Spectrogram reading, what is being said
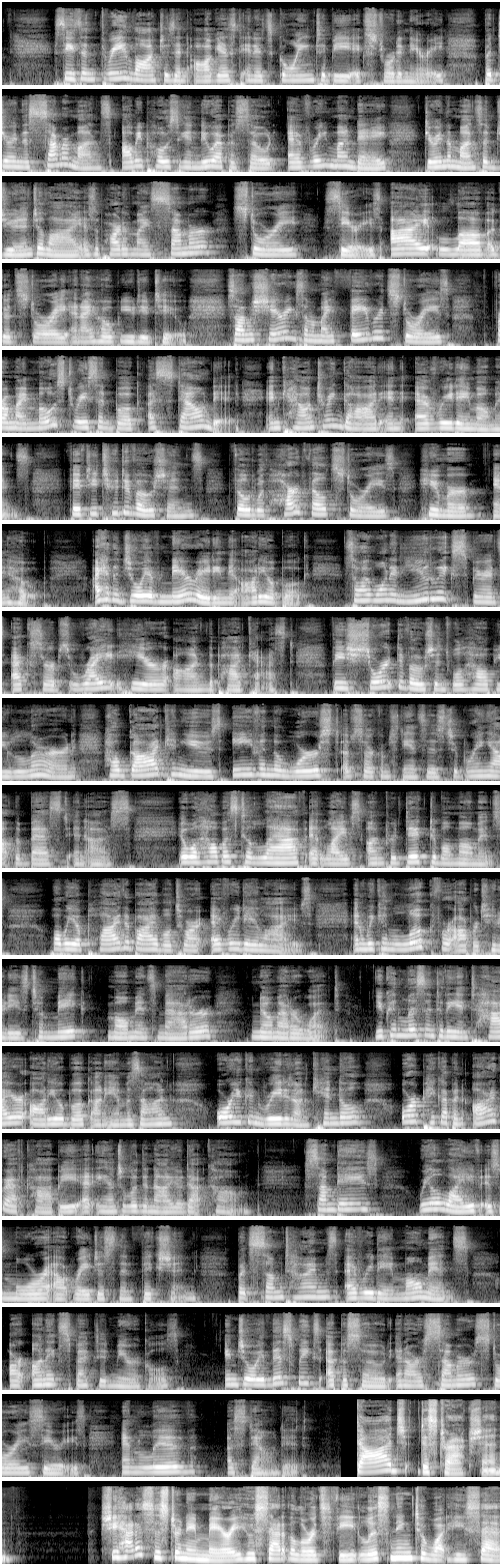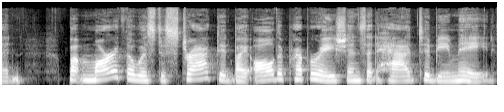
Season three launches in August and it's going to be extraordinary. But during the summer months, I'll be posting a new episode every Monday during the months of June and July as a part of my summer story series. I love a good story and I hope you do too. So I'm sharing some of my favorite stories from my most recent book, Astounded Encountering God in Everyday Moments 52 devotions filled with heartfelt stories, humor, and hope. I had the joy of narrating the audiobook, so I wanted you to experience excerpts right here on the podcast. These short devotions will help you learn how God can use even the worst of circumstances to bring out the best in us. It will help us to laugh at life's unpredictable moments while we apply the Bible to our everyday lives, and we can look for opportunities to make moments matter no matter what. You can listen to the entire audiobook on Amazon, or you can read it on Kindle, or pick up an autographed copy at angeladonadio.com. Some days, real life is more outrageous than fiction, but sometimes everyday moments are unexpected miracles. Enjoy this week's episode in our Summer Story series and live astounded. Dodge distraction. She had a sister named Mary who sat at the Lord's feet listening to what he said. But Martha was distracted by all the preparations that had to be made.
